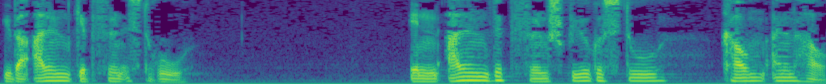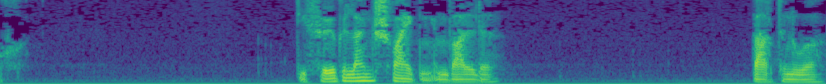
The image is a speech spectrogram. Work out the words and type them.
Über allen Gipfeln ist Ruh. In allen Wipfeln spürest du kaum einen Hauch. Die Vögelein schweigen im Walde. Warte nur,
